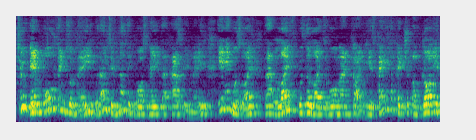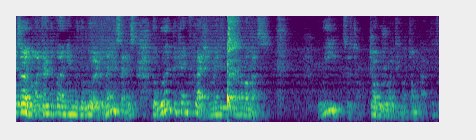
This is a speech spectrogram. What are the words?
Through him all things were made. Without him nothing was made that has been made. In him was life. That life was the light of all mankind. He is painting a picture of God eternal, identifying him with the Word. And then he says, the Word became flesh and made his dwelling among us. We, says John. is writing, not John the Baptist.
